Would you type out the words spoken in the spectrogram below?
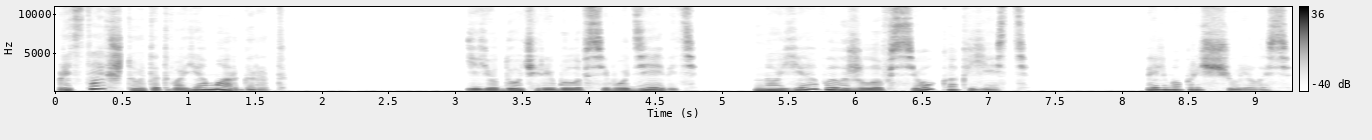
Представь, что это твоя Маргарет». Ее дочери было всего 9, но я выложила все как есть. Тельма прищурилась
